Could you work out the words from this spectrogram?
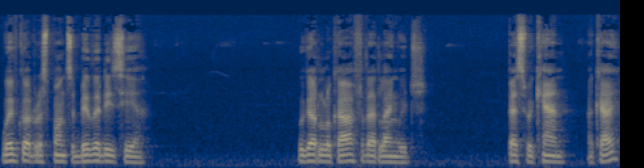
We've got responsibilities here. We got to look after that language. Best we can, okay?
